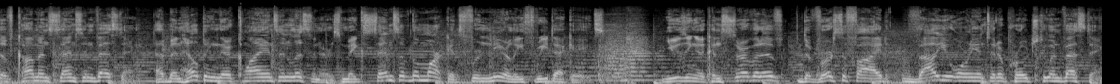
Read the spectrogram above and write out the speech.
of Common Sense Investing have been helping their clients and listeners make sense of the markets for nearly three decades. Using a conservative, diversified, value oriented approach to investing,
